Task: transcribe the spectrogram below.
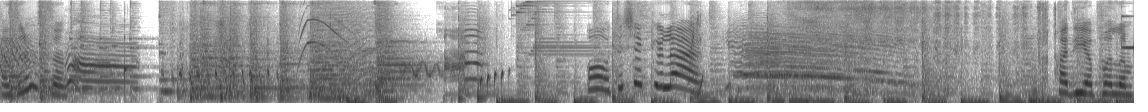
Hazır mısın? Teşekkürler. Hadi yapalım.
